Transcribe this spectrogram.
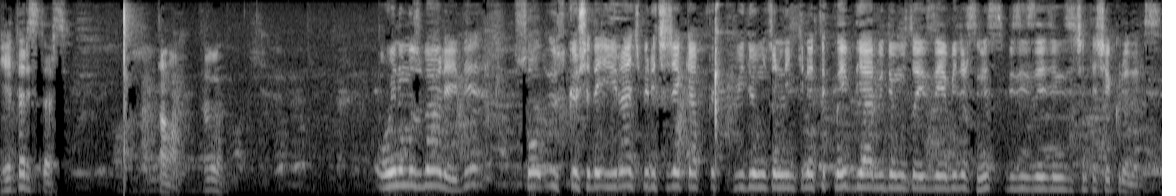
Yeter istersen. Tamam. Tamam. Oyunumuz böyleydi. Sol üst köşede iğrenç bir içecek yaptık. Videomuzun linkine tıklayıp diğer videomuzu da izleyebilirsiniz. Bizi izlediğiniz için teşekkür ederiz.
